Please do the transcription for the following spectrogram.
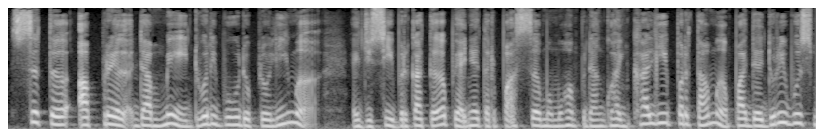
serta April dan Mei 2025. AGC berkata pihaknya terpaksa memohon penangguhan kali pertama pada 2019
